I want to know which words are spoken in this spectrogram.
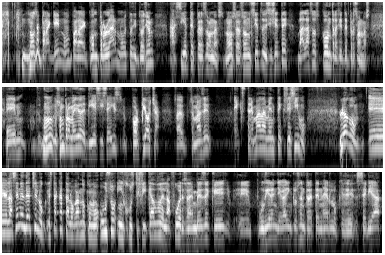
no sé para qué, ¿no? Para controlar, ¿no? Esta situación a siete personas, ¿no? O sea, son 117 balazos contra siete personas. Eh, es un promedio de 16 por piocha. O sea, se me hace extremadamente excesivo. Luego, eh, la CNDH lo está catalogando como uso injustificado de la fuerza, en vez de que eh, pudieran llegar incluso a entretener lo que sería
